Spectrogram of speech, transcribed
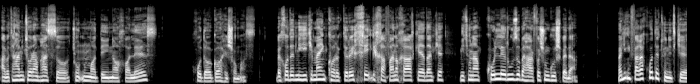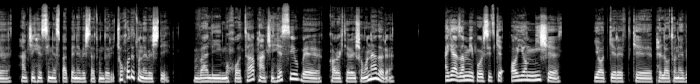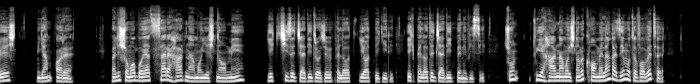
البته همینطور هم هست چون اون ماده ناخالص خداگاه شماست. به خودت میگی که من این کاراکترهای خیلی خفن و خلق کردم که می‌تونم کل روز رو به حرفاشون گوش بدم. ولی این فقط خودتونید که همچین حسی نسبت به نوشتتون دارید. چون خودتون نوشتید. ولی مخاطب همچین حسی به کاراکترهای شما نداره. اگه ازم می‌پرسید که آیا میشه یاد گرفت که پلاتو نوشت میگم آره. ولی شما باید سر هر نمایش نامه یک چیز جدید راجع به پلات یاد بگیرید. یک پلات جدید بنویسید. چون توی هر نمایشنامه کاملا قضیه متفاوته.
